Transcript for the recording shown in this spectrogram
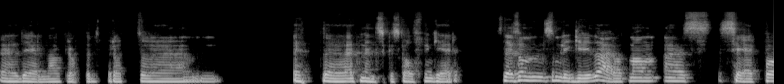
eh, delene av kroppen for at eh, et, eh, et menneske skal fungere. Så Det som, som ligger i det, er at man eh, ser på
